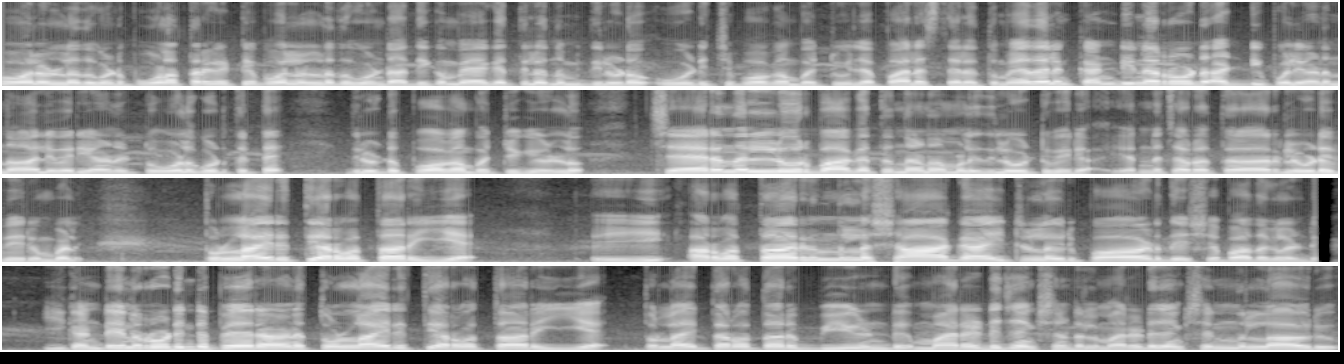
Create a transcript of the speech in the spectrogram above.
പോലെ ഉള്ളത് കൊണ്ട് പൂളത്ര കെട്ടിയ പോലെ ഉള്ളത് കൊണ്ട് അധികം വേഗത്തിലൊന്നും ഇതിലൂടെ ഓടിച്ച് പോകാൻ പറ്റില്ല പല സ്ഥലത്തും. ഏതായാലും കണ്ടെയ്നർ റോഡ് അടിപൊളിയാണ്. നാല് വരിയാണ്. ടോൾ കൊടുത്തിട്ട് ഇതിലോട്ട് പോകാൻ പറ്റുകയുള്ളൂ. ചേരനല്ലൂർ ഭാഗത്തു നിന്നാണ് നമ്മൾ ഇതിലോട്ട് വരിക. എണ്ണച്ചറുപത്താറിലൂടെ വരുമ്പോൾ തൊള്ളായിരത്തി അറുപത്താറ് എ ഈ അറുപത്താറിൽ എന്നുള്ള ശാഖ ആയിട്ടുള്ള ഒരുപാട് ദേശീയപാതകളുണ്ട്. ഈ കണ്ടെയ്നർ റോഡിന്റെ പേരാണ് തൊള്ളായിരത്തി അറുപത്തി ആറ് എ. തൊള്ളായിരത്തി അറുപത്തി ആറ് ബി ഉണ്ട്. മരട് ജംഗ്ഷൻ ഉണ്ടല്ലോ. മരട് ജംഗ്ഷൻ എന്നുള്ള ആ ഒരു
